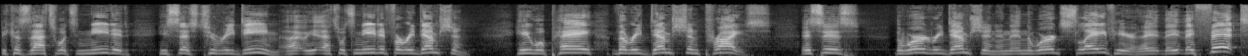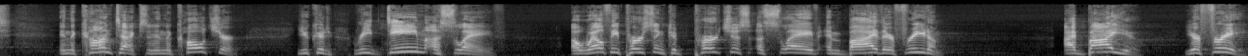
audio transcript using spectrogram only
Because that's what's needed, he says, to redeem. Uh, that's what's needed for redemption. He will pay the redemption price. This is the word redemption and, the word slave here. They, they, they fit in the context and in the culture. You could redeem a slave. A wealthy person could purchase a slave and buy their freedom. I buy you, you're free.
